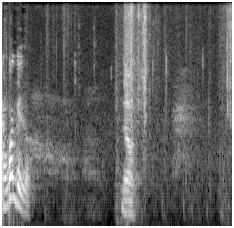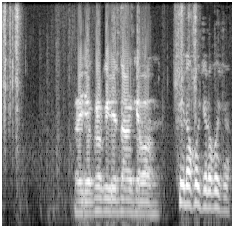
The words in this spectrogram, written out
¿Están contigo? No. Pero yo creo que ellos están aquí abajo. Sí, lo escucho, lo escucho.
